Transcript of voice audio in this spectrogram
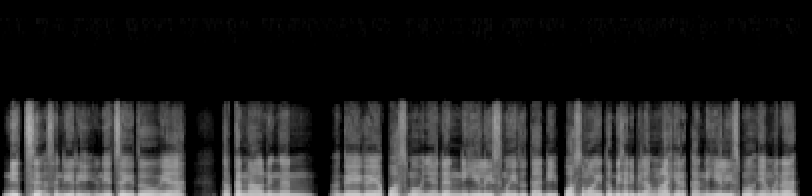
Nietzsche sendiri. Nietzsche itu ya terkenal dengan gaya-gaya posmonya dan nihilisme itu tadi. Posmo itu bisa dibilang melahirkan nihilisme yang mana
